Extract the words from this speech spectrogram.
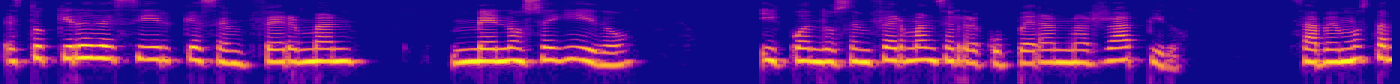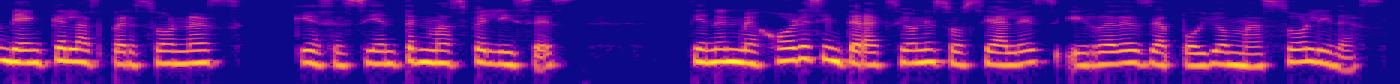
Esto quiere decir que se enferman menos seguido y cuando se enferman se recuperan más rápido. Sabemos también que las personas que se sienten más felices tienen mejores interacciones sociales y redes de apoyo más sólidas.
